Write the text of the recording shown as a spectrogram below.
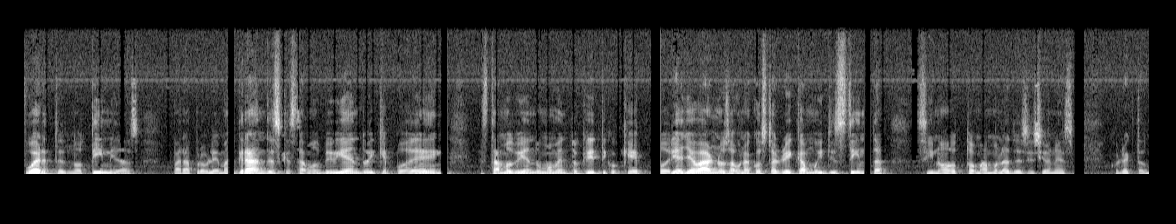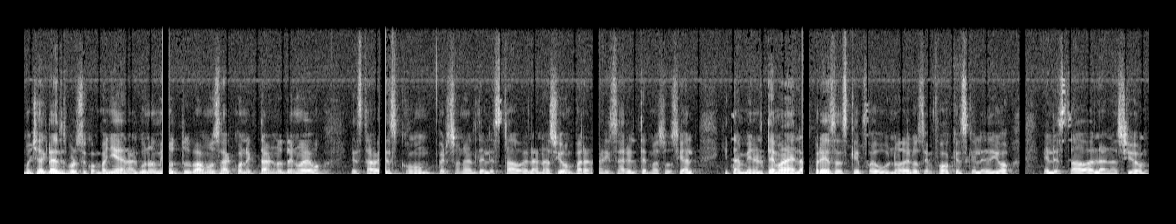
fuertes, no tímidas, para problemas grandes que estamos viviendo y que pueden, estamos viviendo un momento crítico que podría llevarnos a una Costa Rica muy distinta si no tomamos las decisiones correctas. Muchas gracias por su compañía. En algunos minutos vamos a conectarnos de nuevo, esta vez con personal del Estado de la Nación para analizar el tema social y también el tema de las presas, que fue uno de los enfoques que le dio el Estado de la Nación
